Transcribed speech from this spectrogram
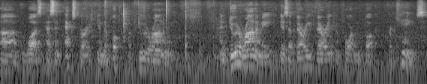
uh, was as an expert in the book of Deuteronomy. And Deuteronomy is a very, very important book for kings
